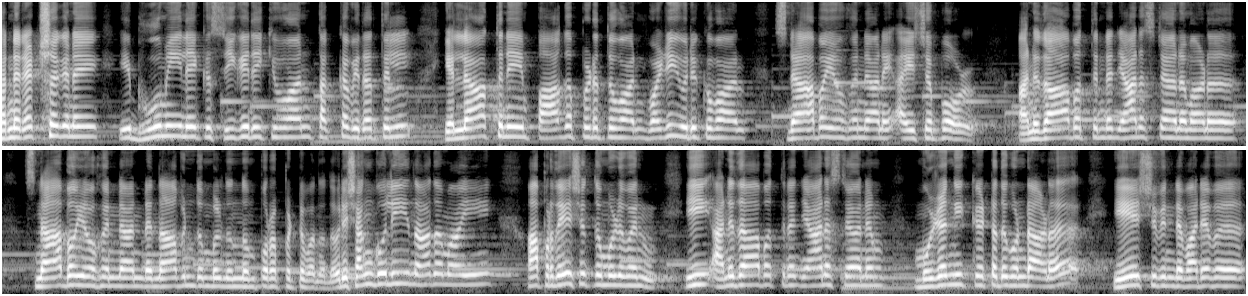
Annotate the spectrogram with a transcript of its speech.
തന്റെ രക്ഷകനെ ഈ ഭൂമിയിലേക്ക് സ്വീകരിക്കുവാൻ തക്ക വിധത്തിൽ എല്ലാത്തിനെയും പാകപ്പെടുത്തുവാൻ വഴിയൊരുക്കുവാൻ സ്നാപയോഹന്നാനെ അയച്ചപ്പോൾ അനുതാപത്തിന്റെ ജ്ഞാനസ്നാനമാണ് സ്നാപയോഹന്നാന്റെ നാവിൻ തുമ്പിൽ നിന്നും പുറപ്പെട്ടു വന്നത്. ഒരു ശങ്കുലി നാദമായി ആ പ്രദേശത്ത് മുഴുവൻ ഈ അനുതാപത്തിന് ജ്ഞാനസ്നാനം മുഴങ്ങിക്കേട്ടത് കൊണ്ടാണ് യേശുവിന്റെ വരവ്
